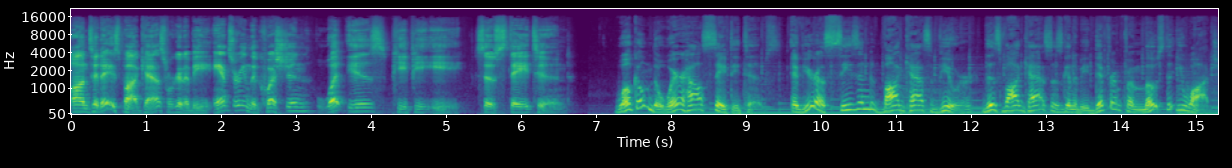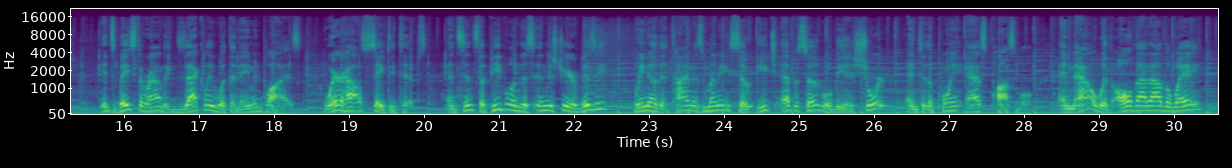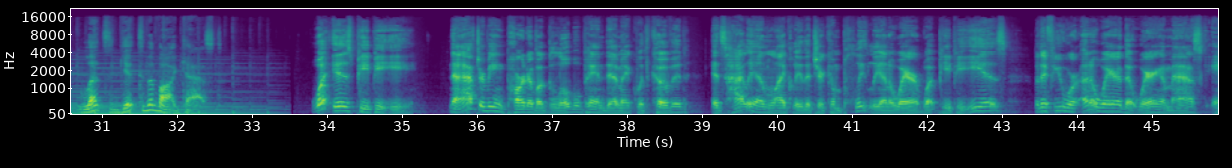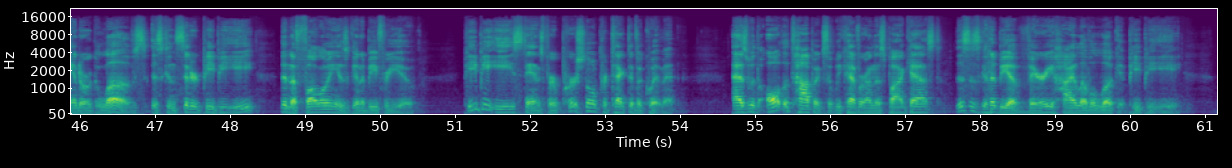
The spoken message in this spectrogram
On today's podcast, we're going to be answering the question What is PPE? So stay tuned. Welcome to Warehouse Safety Tips. If you're a seasoned vodcast viewer, this vodcast is going to be different from most that you watch. It's based around exactly what the name implies warehouse safety tips. And since the people in this industry are busy, we know that time is money, so each episode will be as short and to the point as possible. And now, with all that out of the way, let's get to the vodcast. What is PPE? Now, after being part of a global pandemic with COVID, it's highly unlikely that you're completely unaware of what PPE is. But if you were unaware that wearing a mask and or gloves is considered PPE, then the following is going to be for you. PPE stands for Personal Protective Equipment. As with all the topics that we cover on this podcast, this is going to be a very high level look at PPE.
